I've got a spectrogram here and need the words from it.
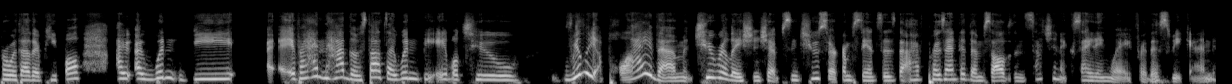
for with other people. I, I wouldn't be, if I hadn't had those thoughts, I wouldn't be able to really apply them to relationships and to circumstances that have presented themselves in such an exciting way for this weekend.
